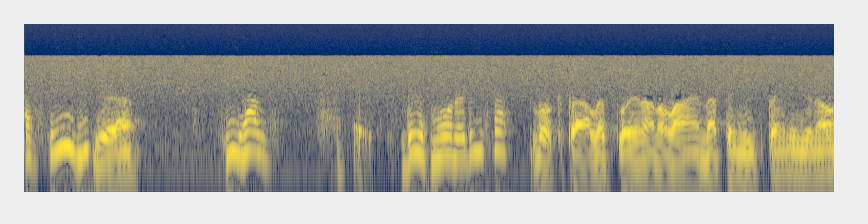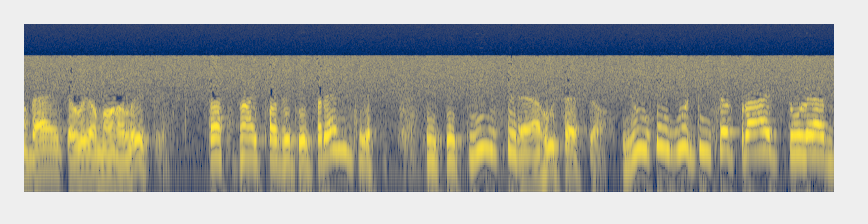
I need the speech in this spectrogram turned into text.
have seen. Yeah? He has this Mona Lisa. Look, pal, let's lay it on the line. That thing he's painting, you know, that ain't the real Mona Lisa. That's my positive friend. It is. Yeah, who says so? You would be surprised to learn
